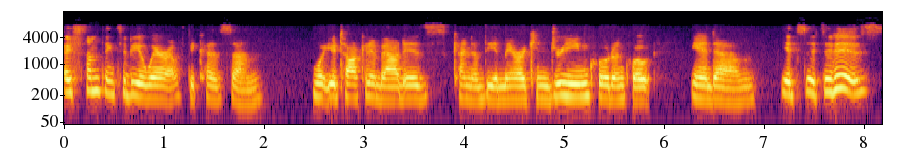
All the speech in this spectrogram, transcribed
it's something to be aware of because um, what you're talking about is kind of the American dream, quote unquote, and um, it's, it's it is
